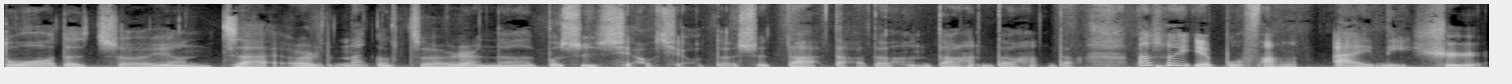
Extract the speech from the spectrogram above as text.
多的责任在，而那个责任呢，不是小小的，是大大的，很大很大很大。但是也不妨碍你去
